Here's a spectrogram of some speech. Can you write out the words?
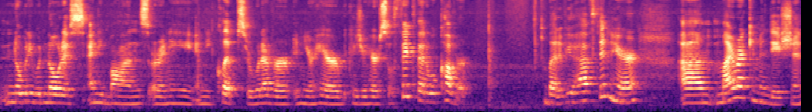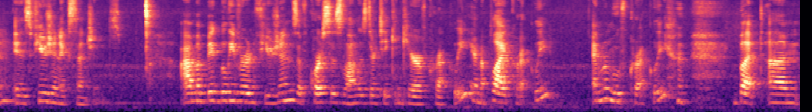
nobody would notice any bonds or any, any clips or whatever in your hair because your hair is so thick that it will cover. But if you have thin hair, um, my recommendation is fusion extensions. I'm a big believer in fusions, of course, as long as they're taken care of correctly and applied correctly and removed correctly. but um,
